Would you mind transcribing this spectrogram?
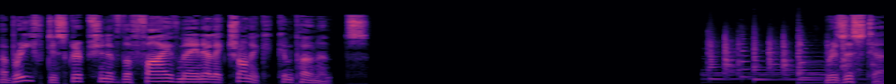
A brief description of the five main electronic components. Resistor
